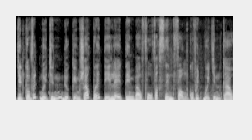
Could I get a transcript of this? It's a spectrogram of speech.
dịch COVID-19 được kiểm soát với tỷ lệ tiêm bao phủ vaccine phòng COVID-19 cao.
